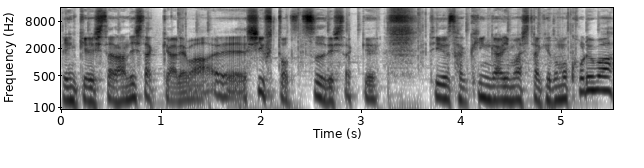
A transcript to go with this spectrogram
連携した何でしたっけ？あれは、えー、シフト2でしたっけ？っていう作品がありましたけども、これは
